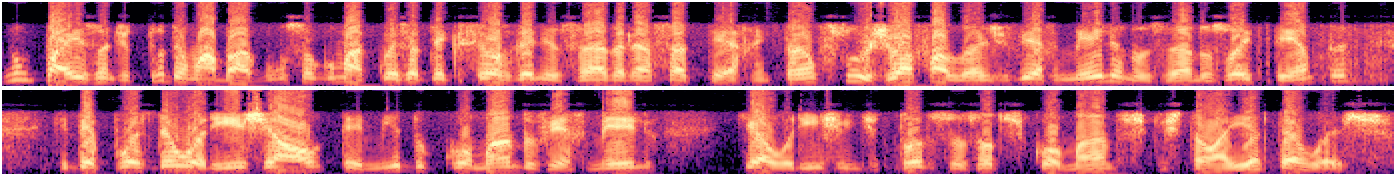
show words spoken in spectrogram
Num país onde tudo é uma bagunça, alguma coisa tem que ser organizada nessa terra. Então surgiu a Falange Vermelha nos anos 80, que depois deu origem ao temido Comando Vermelho, que é a origem de todos os outros comandos que estão aí até hoje.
